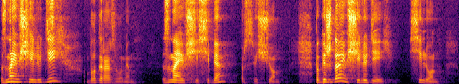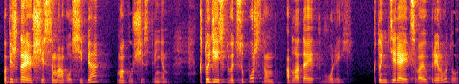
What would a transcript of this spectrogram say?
Знающий людей благоразумен, знающий себя просвещен, побеждающий людей силен, побеждающий самого себя могущественен. Кто действует с упорством, обладает волей. Кто не теряет свою природу,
